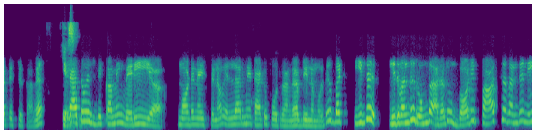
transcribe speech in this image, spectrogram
ஆர்டிஸ்ட் இருக்காங்க. Tattoo is becoming very modernised now எல்லாருமே டாட்டூ போடுறாங்க அப்படின்னும் போது பட் இது இது வந்து ரொம்ப அதாவது பாடி பார்ட்ஸ் வந்து நீ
